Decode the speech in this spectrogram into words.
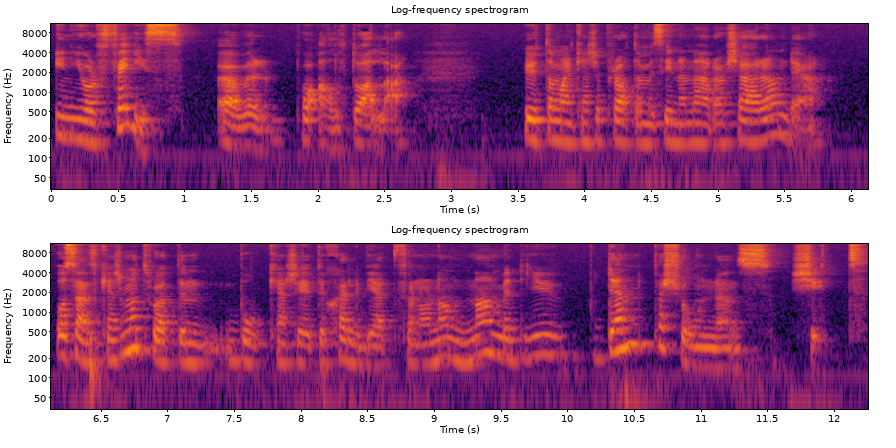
in your face över på allt och alla. Utan man kanske pratar med sina nära och kära om det. Och sen så kanske man tror att en bok kanske är till självhjälp för någon annan, men det är ju den personens shit.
